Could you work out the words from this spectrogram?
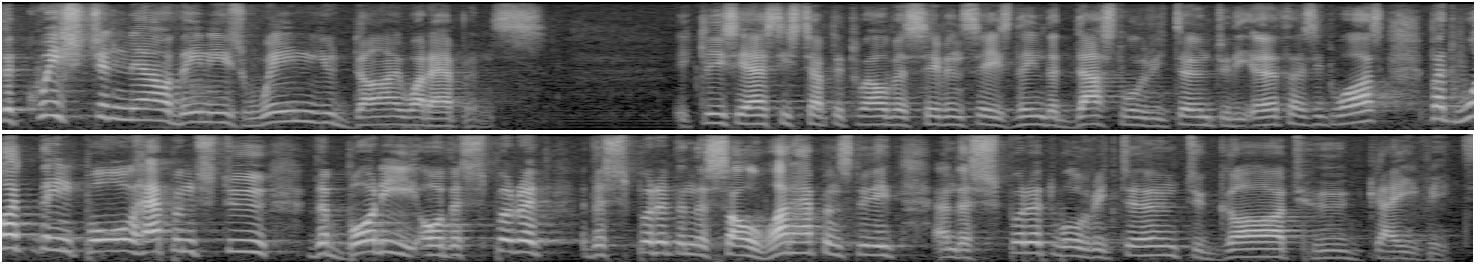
The question now then is when you die, what happens? Ecclesiastes chapter 12, verse 7 says, Then the dust will return to the earth as it was. But what then, Paul, happens to the body or the spirit, the spirit and the soul? What happens to it? And the spirit will return to God who gave it.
